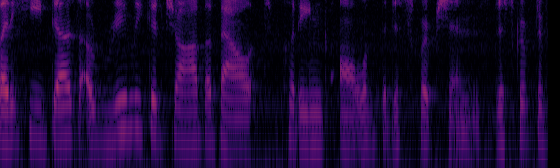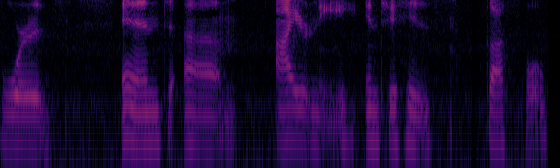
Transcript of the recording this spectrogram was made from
but he does a really good job about putting all of the descriptions, descriptive words, and um, irony into his gospel.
